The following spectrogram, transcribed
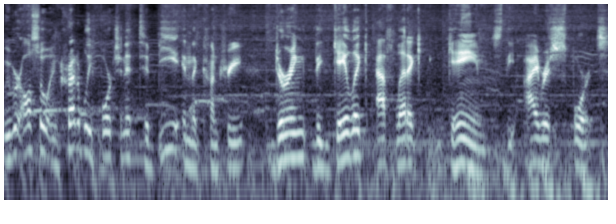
We were also incredibly fortunate to be in the country during the Gaelic Athletic Games, the Irish sports.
